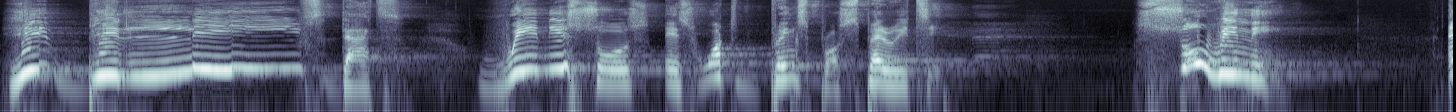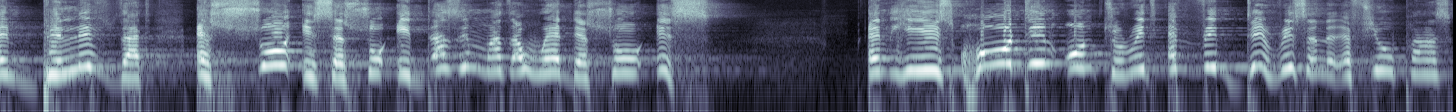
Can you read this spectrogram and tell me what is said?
He believes that Winning souls is what brings prosperity. So winning. And believe that a soul is a soul. It doesn't matter where the soul is. And he is holding on to it every day. Recently, a few past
